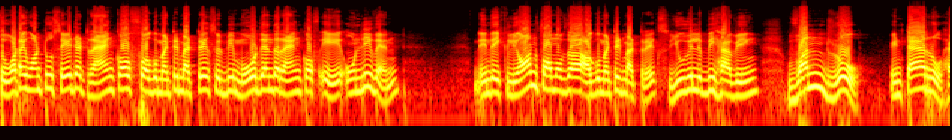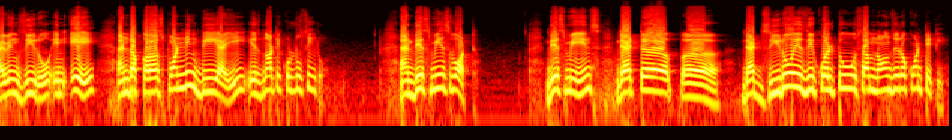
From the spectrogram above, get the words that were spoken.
So, what I want to say that rank of augmented matrix will be more than the rank of A only when in the echelon form of the augmented matrix you will be having one row entire row having 0 in A and the corresponding BI is not equal to 0 and this means what? This means that uh, uh, that 0 is equal to some non-zero quantity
